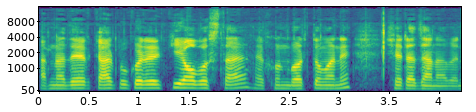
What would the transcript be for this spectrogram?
আপনাদের কার পুকুরের কী অবস্থা এখন বর্তমানে সেটা জানাবেন।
